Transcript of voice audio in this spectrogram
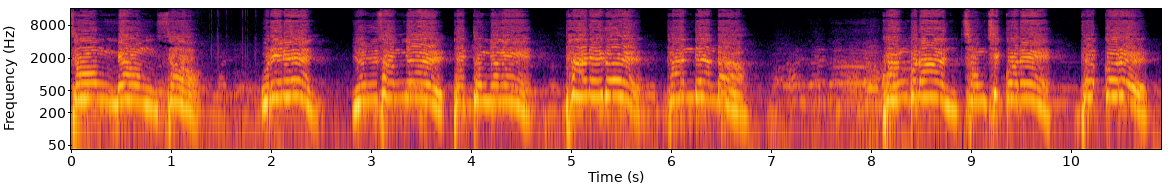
성명서 우리는 윤석열 대통령의 탄핵을 반대한다. 광분한 정치권의 폭거를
